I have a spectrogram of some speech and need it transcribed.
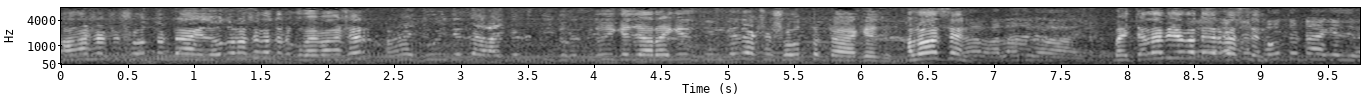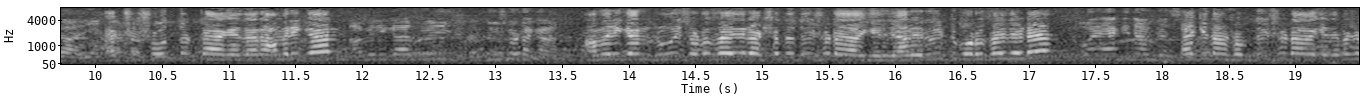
পাঙাশ একশো সত্তর টাকা কেজি ওজন আছে কতটুকু ভাই পাঙাশের দুই কেজি আড়াই কেজি দুই কেজি আড়াই কেজি তিন কেজি একশো সত্তর টাকা কেজি। ভালো আছেন? ভাই। ভাই তেলাপিয়া কত করে পাচ্ছেন সত্তর টাকা কেজি ভাই। একশো সত্তর টাকা কেজি। আর আমেরিকান? আমেরিকান রুই ছোট সাইজের একসাথে দুইশো টাকা কেজি। আর এই রুই একটু বড় সাইজ এটা? একই দাম বেশি একই দাম সব দুইশো টাকা কেজি। পাশে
